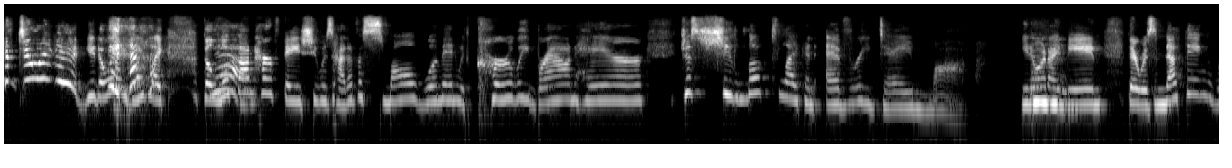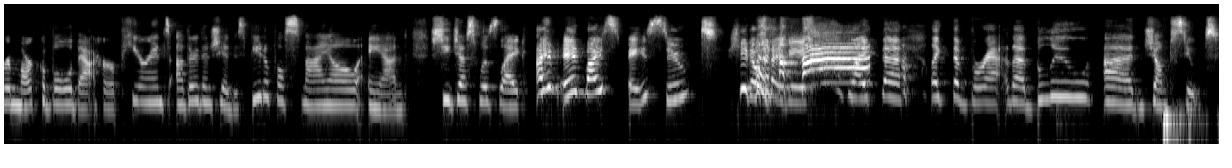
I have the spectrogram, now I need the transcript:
I'm doing it. You know what I mean? Like the look on her face, she was kind of a small woman with curly brown hair. Just she looked like an everyday mom. You know what I Mhm. mean? There was nothing remarkable about her appearance other than she had this beautiful smile and she just was like, I'm in my spacesuit. You know what I mean? like the like the bra- the blue uh jumpsuit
